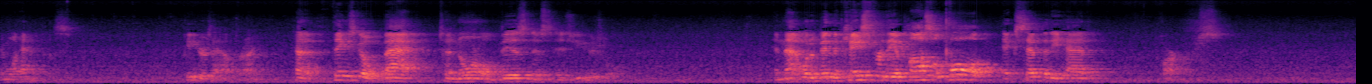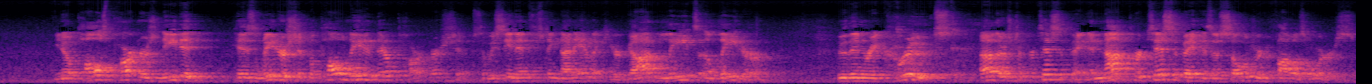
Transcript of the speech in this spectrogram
and what happens? Peter's out, right? Kind of things go back to normal business as usual. And that would have been the case for the Apostle Paul, except that he had partners. You know, Paul's partners needed his leadership, but Paul needed their partnership. So we see an interesting dynamic here. God leads a leader who then recruits others to participate. And not participate as a soldier who follows orders.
